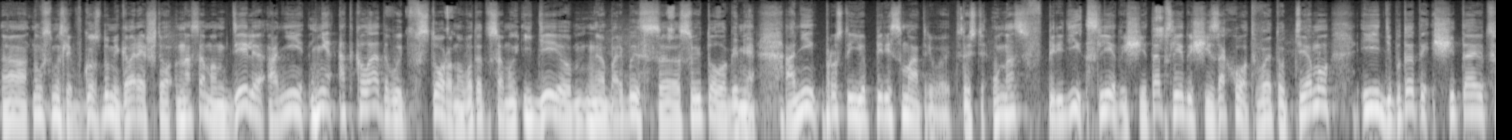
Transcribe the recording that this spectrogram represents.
э, ну, в смысле, в Госдуме говорят, что на самом деле они не откладывают в сторону вот эту самую идею борьбы с э, суетологами. Они просто ее пересматривают. То есть у нас впереди следующий этап, следующий заход в эту тему, и депутаты считают,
